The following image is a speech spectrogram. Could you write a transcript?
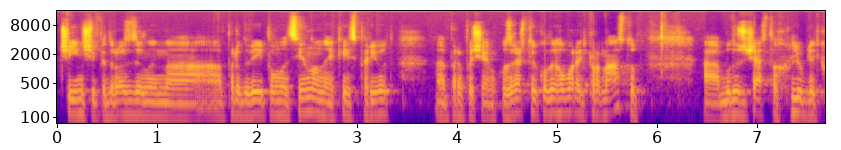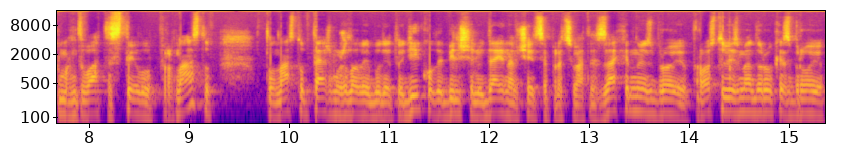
чи інші підрозділи на передовій повноцінно на якийсь період перепочинку. Зрештою, коли говорять про наступ, е, бо дуже часто люблять коментувати з тилу про наступ, то наступ теж можливий буде тоді, коли більше людей навчиться працювати з західною зброєю, просто візьме до руки зброю,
